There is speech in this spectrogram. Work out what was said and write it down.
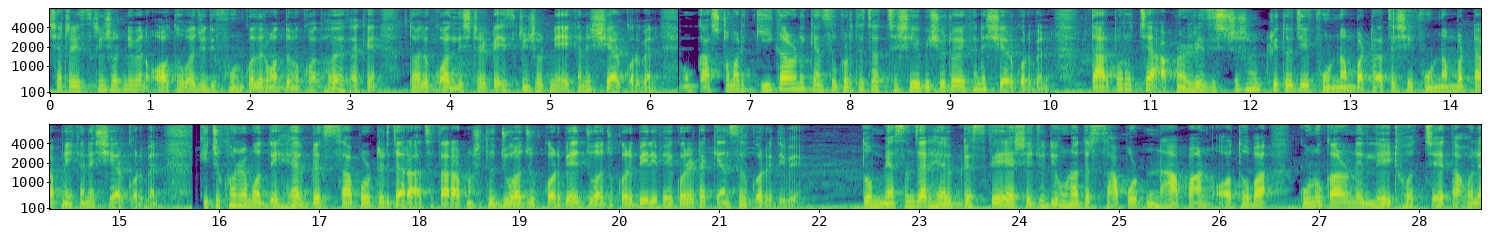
সেটার স্ক্রিনশট নেবেন অথবা যদি ফোন কলের মাধ্যমে কথা হয়ে থাকে, তাহলে কল লিস্টের একটা স্ক্রিনশট নিয়ে এখানে শেয়ার করবেন। এবং কাস্টমার কী কারণে ক্যান্সেল করতে চাচ্ছে, সেই বিষয়টাও এখানে শেয়ার করবেন। তারপর হচ্ছে আপনার রেজিস্ট্রেশনকৃত যে ফোন নাম্বারটা আছে, সেই ফোন নাম্বারটা আপনি এখানে শেয়ার করবেন। কিছুক্ষণের মধ্যে হেল্প ডেস্ক সাপোর্টের যারা আছে, তারা আপনার সাথে যোগাযোগ করবে, যোগাযোগ করে ভেরিফাই করে এটা ক্যান্সেল করে দিবে। তো মেসেঞ্জার হেল্প ডেস্কে এসে যদি ওনাদের সাপোর্ট না পান অথবা কোনো কারণে লেট হচ্ছে, তাহলে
